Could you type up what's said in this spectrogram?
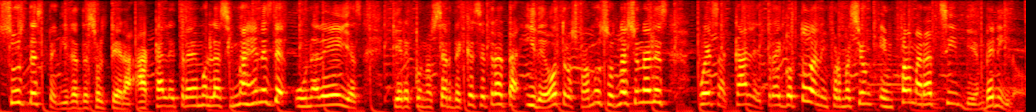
sus despedidas de soltera. Acá le traemos las imágenes de una de ellas. ¿Quiere conocer de qué se trata y de otros famosos nacionales? Pues acá le traigo toda la información en Famarazzi. Bienvenidos.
